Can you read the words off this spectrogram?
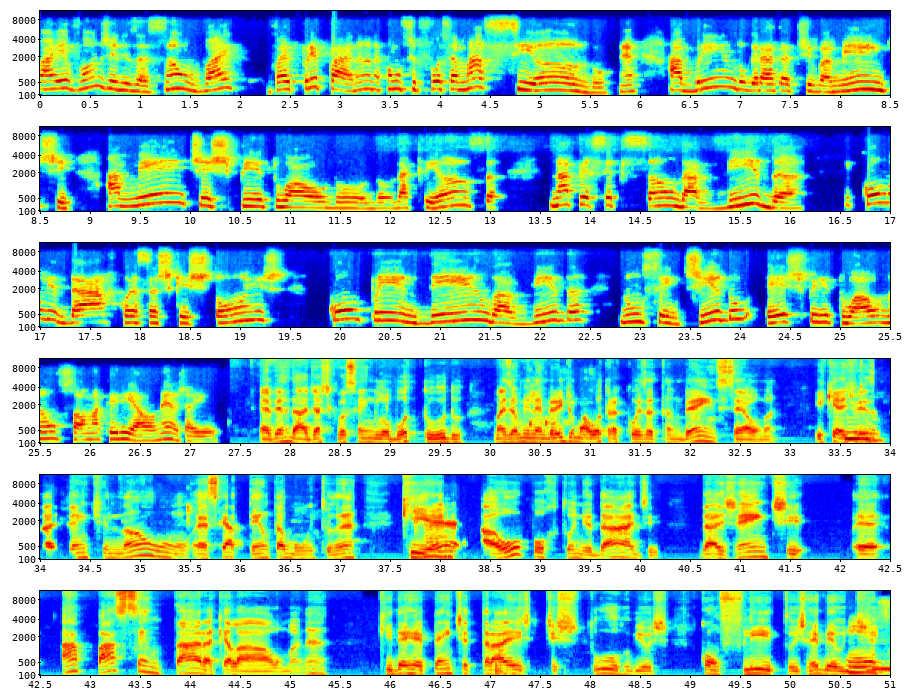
a evangelização vai vai preparando, é como se fosse amaciando, né? abrindo gradativamente a mente espiritual do, do, da criança na percepção da vida e como lidar com essas questões, compreendendo a vida num sentido espiritual, não só material, né, Jair? É verdade, acho que você englobou tudo, mas eu me lembrei de uma outra coisa também, Selma, e que às hum. vezes a gente não é, se atenta muito, né? Que ah. é a oportunidade da gente é, apacentar aquela alma, né? Que de repente traz distúrbios, conflitos, rebeldias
